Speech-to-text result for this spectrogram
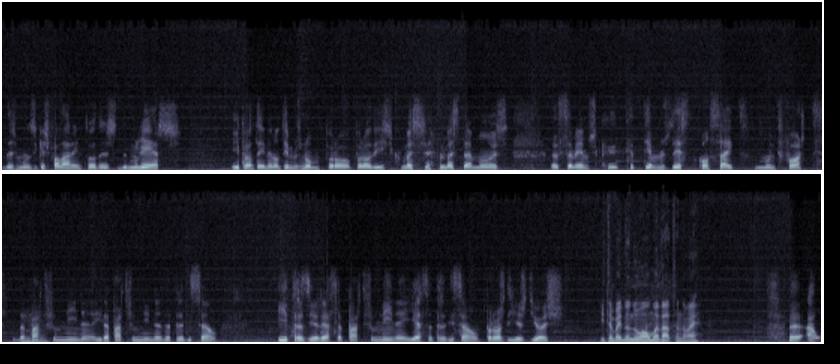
das músicas falarem todas de mulheres e pronto, ainda não temos nome para o, para o disco, mas, mas estamos sabemos que, que temos este conceito muito forte da uhum. parte feminina e da parte feminina da tradição e trazer essa parte feminina e essa tradição para os dias de hoje. E também dando a uma data, não é? Uh, há, um,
